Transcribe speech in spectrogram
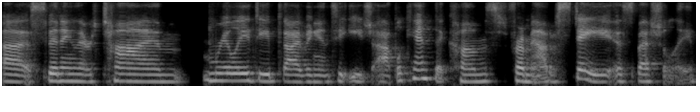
uh, spending their time really deep diving into each applicant that comes from out of state, especially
